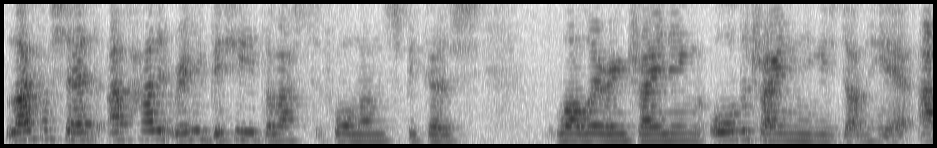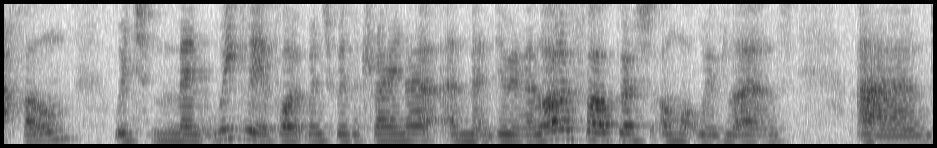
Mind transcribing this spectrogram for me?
Like I've said I've had it really busy the last four months because while we're in training all the training is done here at home which meant weekly appointments with the trainer and meant doing a lot of focus on what we've learned and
